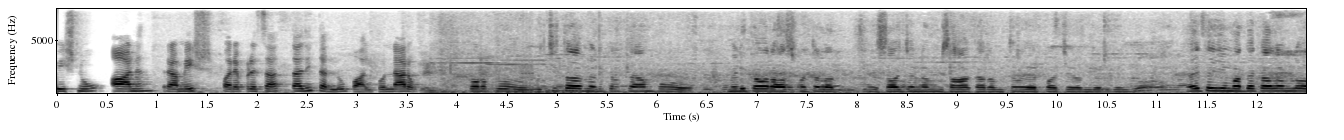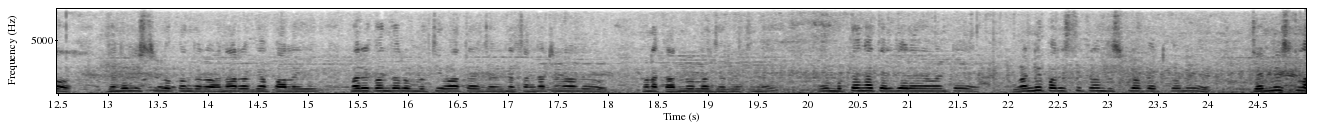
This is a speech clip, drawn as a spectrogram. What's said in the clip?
విష్ణు ఆనంద్ రమేష్ వరప్రసాద్ తదితరులు పాల్గొన్నారు. కొరకు ఉచిత మెడికల్ క్యాంపు మెడికవర్ హాస్పిటల్ సౌజన్యం సహకారంతో ఏర్పాటు చేయడం జరిగింది. అయితే ఈ మధ్యకాలంలో జర్నలిస్టులు కొందరు అనారోగ్యం పాలయ్యి మరికొందరు మృత్యువాత జరిగిన సంఘటనలు మన కర్నూలులో జరుగుతున్నాయి. మేము ముఖ్యంగా తెలియజేయడం ఏమంటే ఇవన్నీ పరిస్థితులను దృష్టిలో పెట్టుకొని జర్నలిస్టుల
